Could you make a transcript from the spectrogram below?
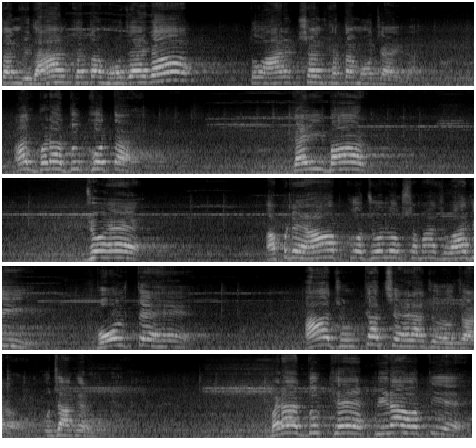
संविधान खत्म हो जाएगा तो आरक्षण खत्म हो जाएगा। आज बड़ा दुख होता है। कई बार जो है, अपने आप को जो लोग समाजवादी बोलते हैं, आज उनका चेहरा जो है उजागर हो उजागर हो गया। बड़ा दुख है, पीड़ा होती है।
